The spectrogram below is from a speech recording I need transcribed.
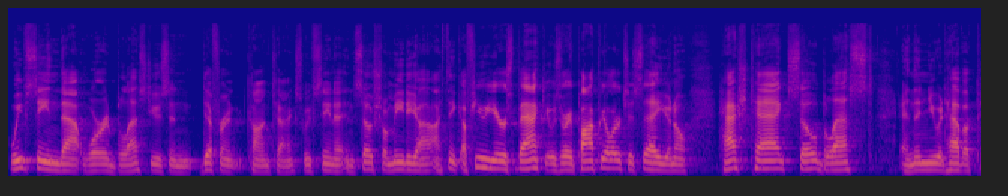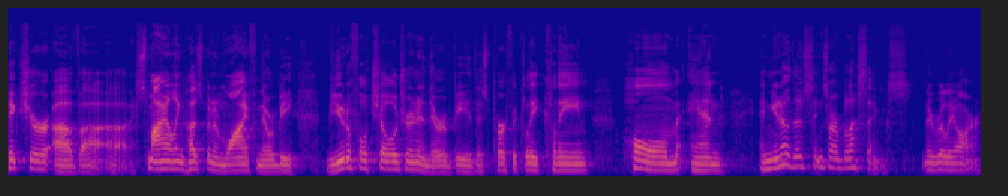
We've seen that word blessed used in different contexts. We've seen it in social media. I think a few years back it was very popular to say, you know, hashtag so blessed. And then you would have a picture of a smiling husband and wife, and there would be beautiful children, and there would be this perfectly clean home. And, and you know, those things are blessings. They really are.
